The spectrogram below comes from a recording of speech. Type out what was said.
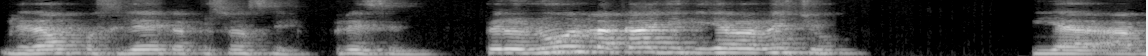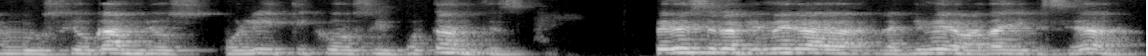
le damos posibilidad de que las personas se expresen, pero no en la calle que ya lo han hecho y ha producido cambios políticos importantes. Pero esa es la primera, la primera batalla que se da.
